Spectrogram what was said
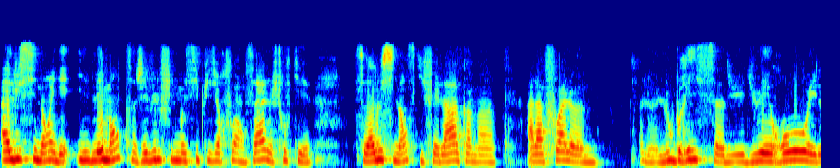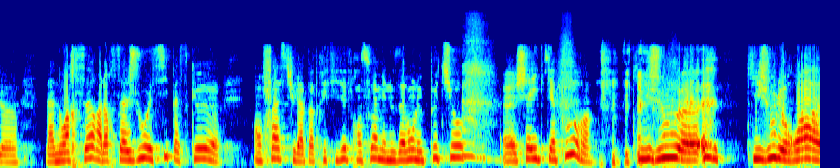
hallucinant, il est, il aimante. J'ai vu le film aussi plusieurs fois en salle. Je trouve qu'il est c'est hallucinant ce qu'il fait là, comme euh, à la fois le, l'oubris du, du, héros et le, la noirceur. Alors ça joue aussi parce que euh, en face, tu l'as pas précisé François, mais nous avons le petit euh, Shahid Kapoor qui joue euh, qui joue le roi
